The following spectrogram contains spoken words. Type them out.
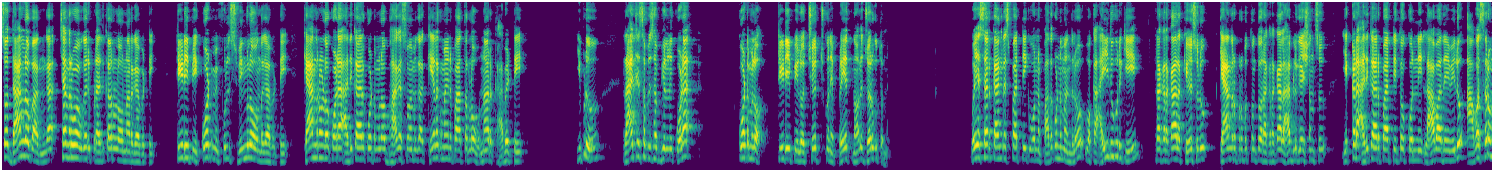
సో దానిలో భాగంగా చంద్రబాబు గారు ఇప్పుడు అధికారంలో ఉన్నారు కాబట్టి టీడీపీ కూటమి ఫుల్ స్వింగ్లో ఉంది కాబట్టి కేంద్రంలో కూడా అధికార కూటమిలో భాగస్వామిగా కీలకమైన పాత్రలో ఉన్నారు కాబట్టి ఇప్పుడు రాజ్యసభ సభ్యుల్ని కూడా కూటమిలో టీడీపీలో చేర్చుకునే ప్రయత్నాలు జరుగుతున్నాయి. వైఎస్ఆర్ కాంగ్రెస్ పార్టీకి ఉన్న పదకొండు మందిలో ఒక ఐదుగురికి రకరకాల కేసులు కేంద్ర ప్రభుత్వంతో రకరకాల అబ్లిగేషన్స్ ఇక్కడ అధికార పార్టీతో కొన్ని లావాదేవీలు అవసరం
